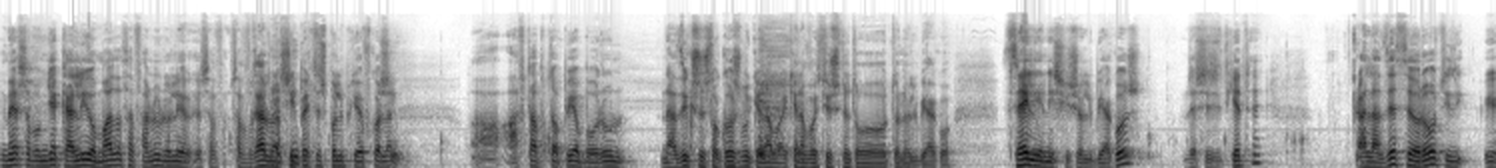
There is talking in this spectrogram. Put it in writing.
μέσα από μια καλή ομάδα θα φανούν όλοι, θα, θα βγάλουν αυτοί οι παίκτες πολύ πιο εύκολα α, αυτά που τα οποία μπορούν να δείξουν στον κόσμο και να, και να βοηθήσουν το, τον Ολυμπιακό. Θέλει ενίσχυση ο Ολυμπιακός, δεν συζητιέται, αλλά δεν θεωρώ ότι ε,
